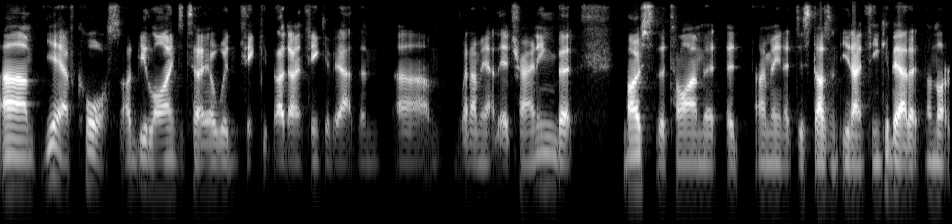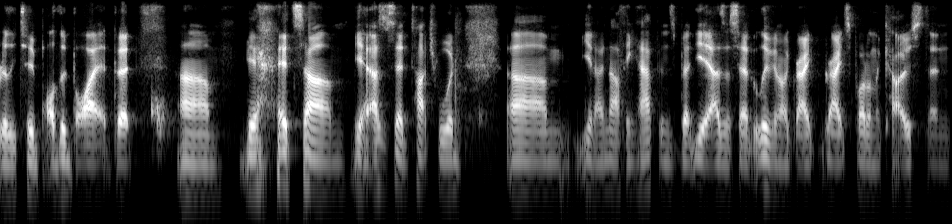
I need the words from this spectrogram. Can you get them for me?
Um, yeah, of course. I'd be lying to tell you I wouldn't think. I don't think about them um, when I'm out there training, but most of the time, it, it, I mean, it just doesn't. You don't think about it. I'm not really too bothered by it, but um, yeah, it's um, yeah. As I said, touch wood. Um, you know, nothing happens, but yeah, as I said, I live in a great, great spot on the coast, and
